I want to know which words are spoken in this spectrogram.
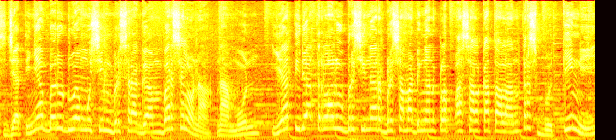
sejatinya baru dua musim berseragam Barcelona. Namun, ia tidak terlalu bersinar bersama dengan klub asal Katalan tersebut. Kini,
